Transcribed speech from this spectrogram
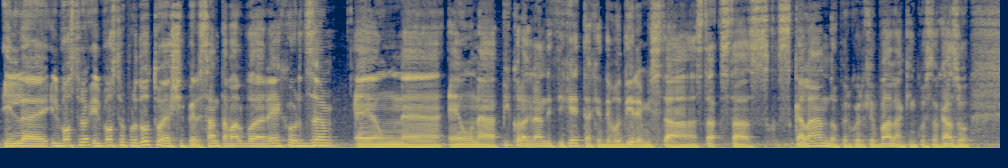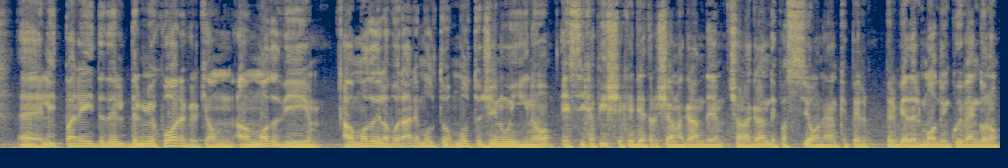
Il, il, vostro, il vostro, prodotto esce per Santa Valvola Records, è, un, è, una piccola grande etichetta che devo dire mi sta, sta, sta scalando per quel che vale, anche in questo caso eh, l'hit parade del, del, mio cuore perché ha un, ha un, di, ha un modo di lavorare molto, molto genuino genuino e si capisce che dietro c'è una grande, c'è una grande passione anche per, per, via del modo in cui vengono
